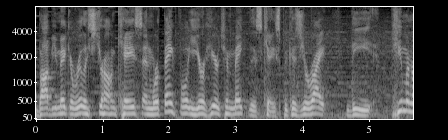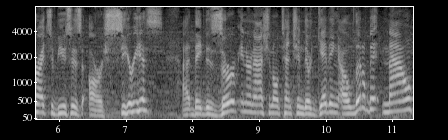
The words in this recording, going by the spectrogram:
Bob, you make a really strong case, and we're thankful you're here to make this case because you're right. The human rights abuses are serious. Uh, they deserve international attention. They're getting a little bit now,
